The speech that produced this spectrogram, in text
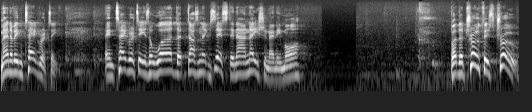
Men of integrity. Integrity is a word that doesn't exist in our nation anymore. But the truth is true.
